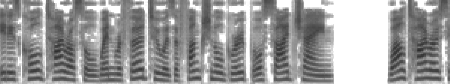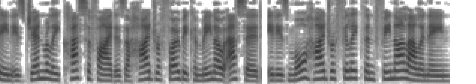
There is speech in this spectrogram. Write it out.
It is called tyrosyl when referred to as a functional group or side chain. While tyrosine is generally classified as a hydrophobic amino acid, it is more hydrophilic than phenylalanine.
